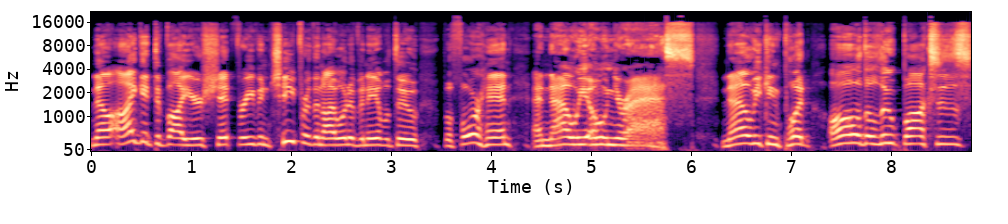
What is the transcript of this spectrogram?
Now I get to buy your shit for even cheaper than I would have been able to beforehand, and now we own your ass. Now we can put all the loot boxes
